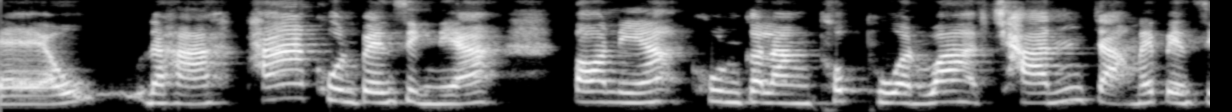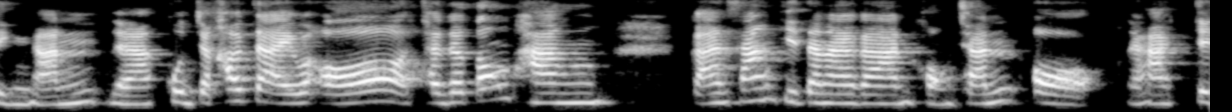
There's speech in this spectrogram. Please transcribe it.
แล้ว นะคะ ถ้าคุณเป็นสิ่งนี้ตอนนี้คุณกำลังทบทวนว่าฉันจะไม่เป็นสิ่งนั้นนะคุณจะเข้าใจว่าอ๋อฉันจะต้องพังการสร้างจินตนาการของฉันออกนะคะจะ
